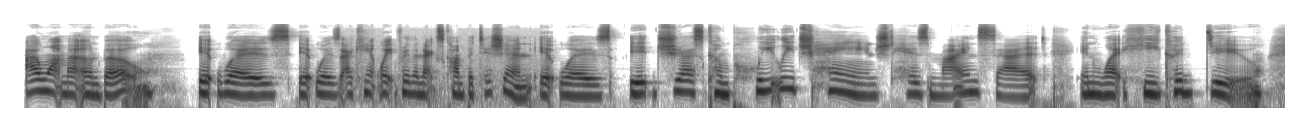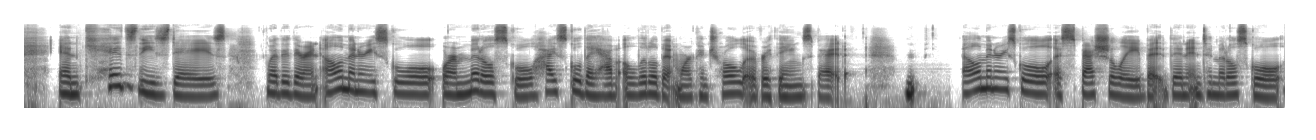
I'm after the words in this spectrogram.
I want my own bow. It was it was I can't wait for the next competition. It was it just completely changed his mindset in what he could do. And kids these days, whether they're in elementary school or middle school, high school, they have a little bit more control over things, but elementary school especially, but then into middle school,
